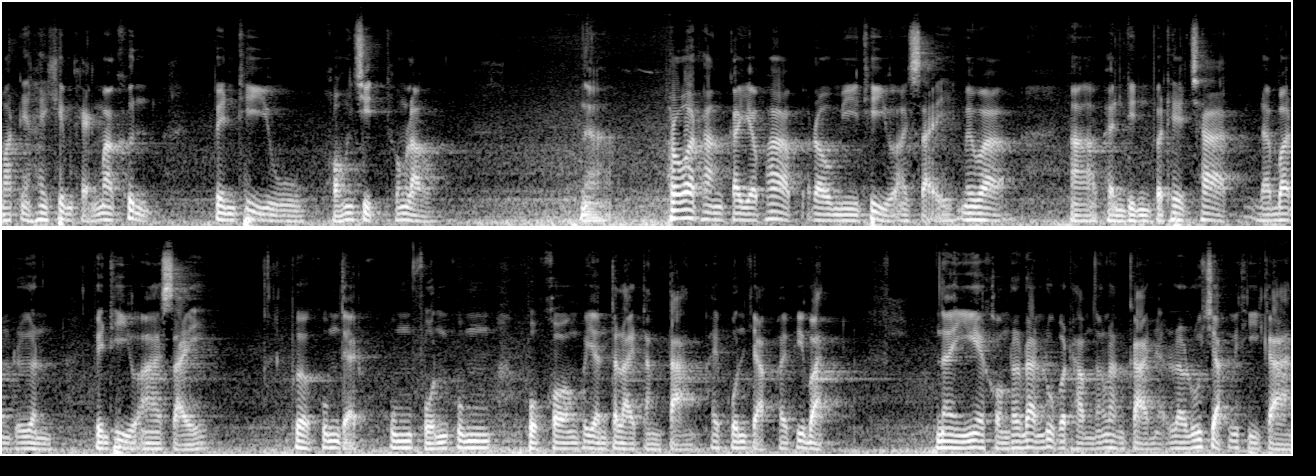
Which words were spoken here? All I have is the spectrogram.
มัตเนี่ยให้เข้มแข็งมากขึ้น เป็นที่อยู่ของจิตของเรานะ เพราะว่าทางกายภาพเรามีที่อยู่อาศัย ไม่ว่าแผ่นดินประเทศชาติและบ้านเรือนเป็นที่อยู่อาศัย เพื่อคุ้มแดดคุ้มฝนคุ้มปกครองพยันตรายต่าง ๆ ให้พ้นจากภัยพิบัติ ในแง่ของทางด้านรูปธรรมทั้งร่างกายเนี่ยเรารู้จักวิธีการ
